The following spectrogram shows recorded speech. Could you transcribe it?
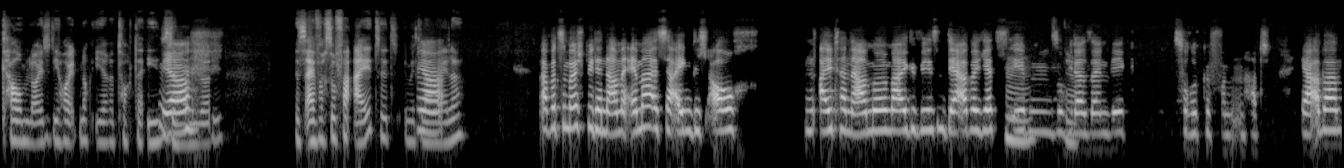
kaum Leute, die heute noch ihre Tochter Ilse Ja. nennen würden. Ist einfach so veraltet mittlerweile. Aber zum Beispiel der Name Emma ist ja eigentlich auch ein alter Name mal gewesen, der aber jetzt Hm, eben so ja. wieder seinen Weg zurückgefunden hat. Ja, aber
